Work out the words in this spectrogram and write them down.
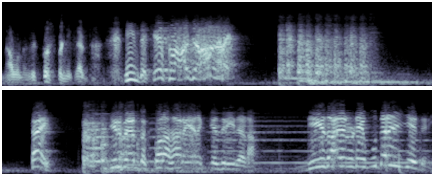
நான் உன்னை ரிக்வஸ்ட் பண்ணி கேட்டேன் நீ இந்த கேஸ்ல ஆஜராகல டேய் இனிமே அந்த கொலகாரம் எனக்கு எதிரிடா நீதான் என்னுடைய முதல் எதிரி.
